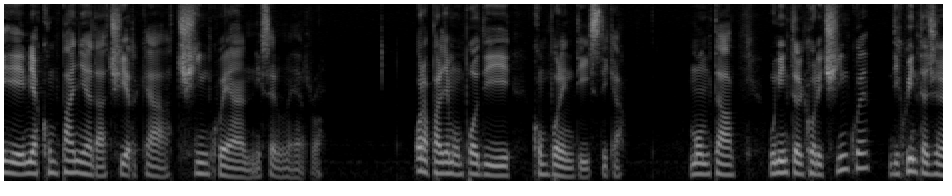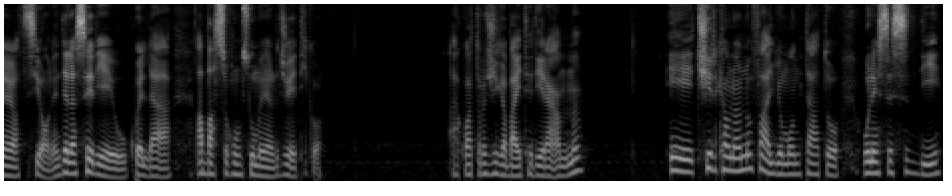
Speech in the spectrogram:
e mi accompagna da circa 5 anni, se non erro. Ora parliamo un po' di componentistica. Monta un Intel Core i5 di quinta generazione della serie U, quella a basso consumo energetico. Ha 4 GB di RAM e circa un anno fa gli ho montato un SSD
